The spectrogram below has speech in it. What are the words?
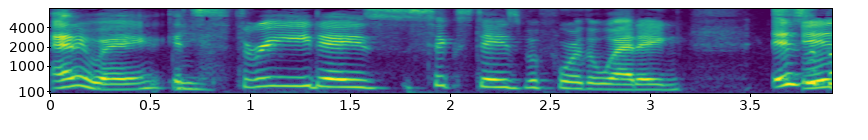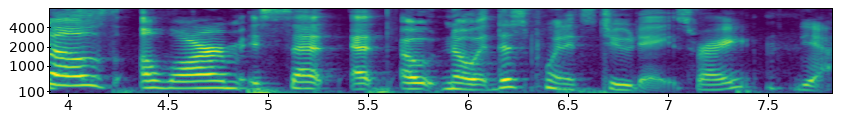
Anyway, it's three days, six days before the wedding. Isabel's alarm is set at oh no, at this point it's two days, right? yeah.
